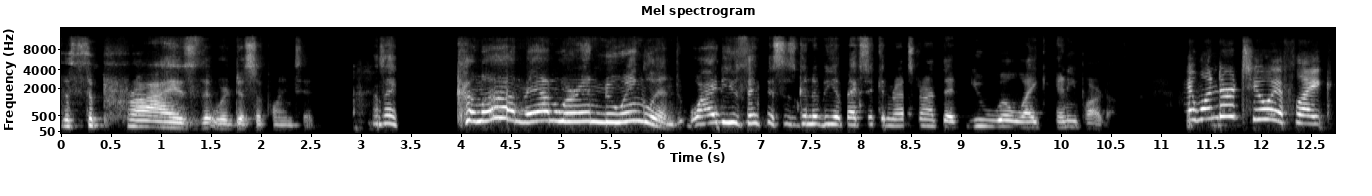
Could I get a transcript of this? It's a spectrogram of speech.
the surprise that we're disappointed. I was like, come on, man, we're in New England. Why do you think this is going to be a Mexican restaurant that you will like any part of? I wonder too if like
